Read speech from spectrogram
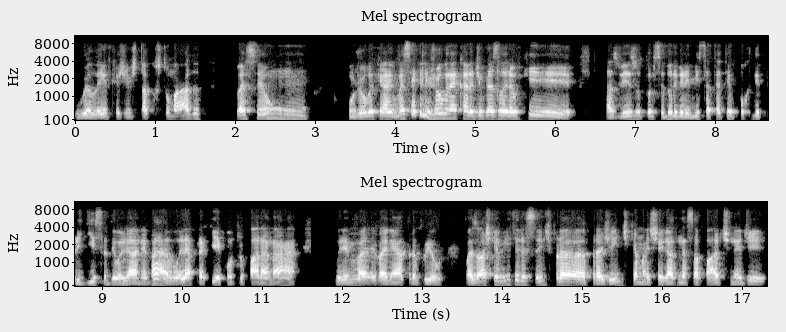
o elenco que a gente está acostumado, vai ser um, um jogo que vai ser aquele jogo, né, cara, de Brasileirão que às vezes o torcedor gremista até tem um pouco de preguiça de olhar, né? Bah, olhar para quê? Contra o Paraná, o Grêmio vai, vai ganhar tranquilo. Mas eu acho que é bem interessante para a gente que é mais chegado nessa parte, né, de,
